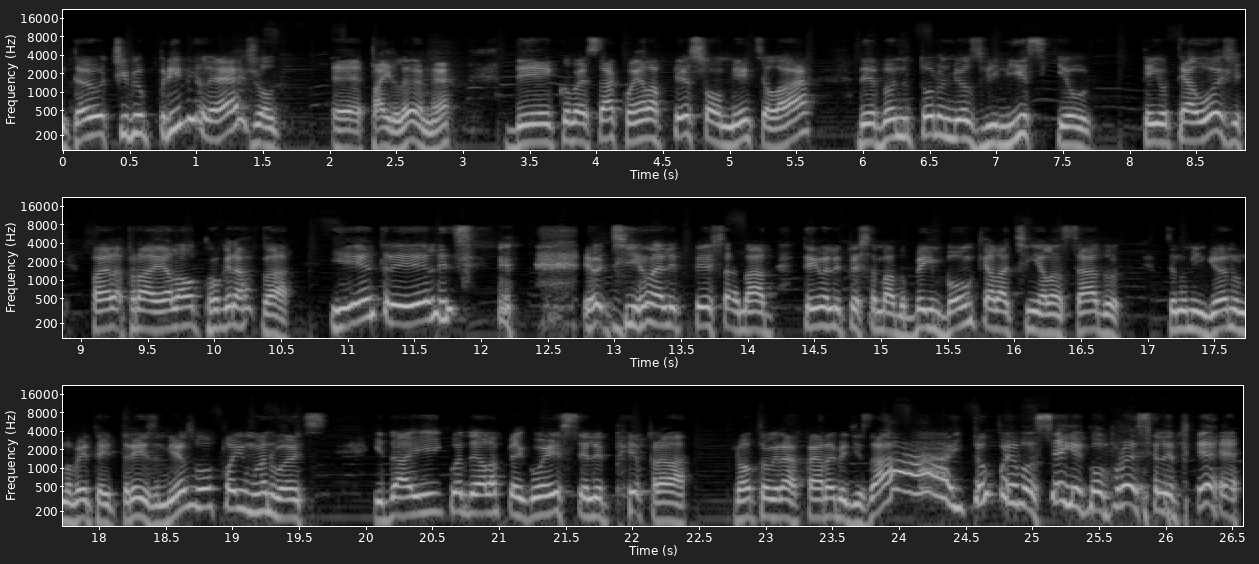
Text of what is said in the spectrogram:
Então eu tive o privilégio, é, Tailã, né, de conversar com ela pessoalmente lá, levando todos os meus vinis que eu tenho até hoje para ela autografar. E entre eles, eu tinha um LP chamado, tem um LP chamado Bem Bom, que ela tinha lançado, se não me engano, em 93 mesmo, ou foi um ano antes. E daí, quando ela pegou esse LP para autografar, ela me diz: Ah, então foi você que comprou esse LP?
